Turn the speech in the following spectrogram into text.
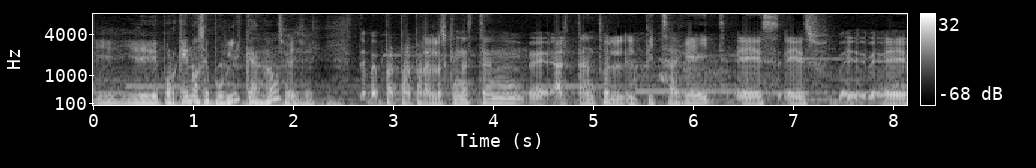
y, por qué no se publica, ¿no? Sí, sí. Para, los que no estén eh, al tanto, el, Pizzagate es, es eh, eh,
